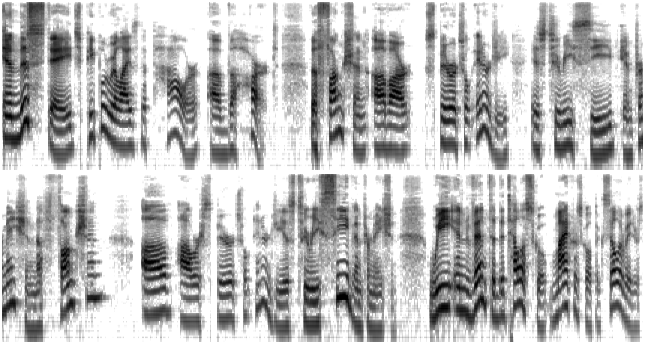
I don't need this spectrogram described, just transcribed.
In this stage, people realize the power of the heart. The function of our spiritual energy is to receive information. The function of our spiritual energy is to receive information. We invented the telescope, microscope, accelerators.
